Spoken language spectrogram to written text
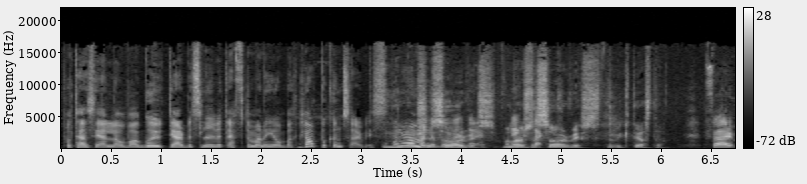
potentiella att bara gå ut i arbetslivet efter man har jobbat klart på kundservice. Och man lär sig nu går vidare. service. Man lär sig service, det viktigaste. För,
